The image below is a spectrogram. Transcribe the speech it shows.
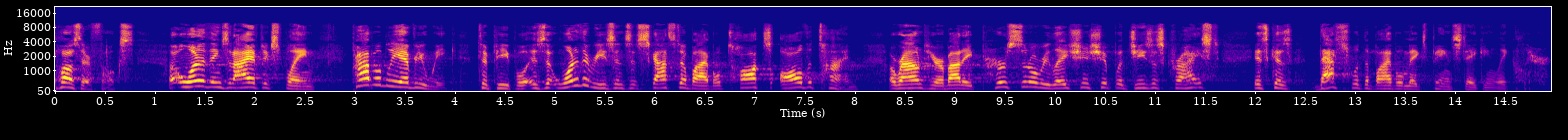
Pause there, folks. Uh, one of the things that I have to explain probably every week to people is that one of the reasons that Scottsdale Bible talks all the time around here about a personal relationship with Jesus Christ is because that's what the Bible makes painstakingly clear.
